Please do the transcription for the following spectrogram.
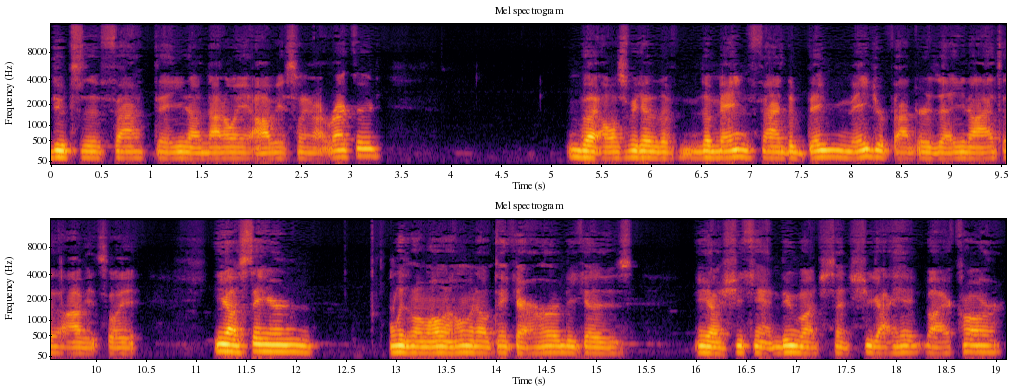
due to the fact that you know not only obviously my record but also because the the main fact, the big major factor is that you know I have to obviously, you know, stay here with my mom at home and I'll take care of her because you know she can't do much since she got hit by a car,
